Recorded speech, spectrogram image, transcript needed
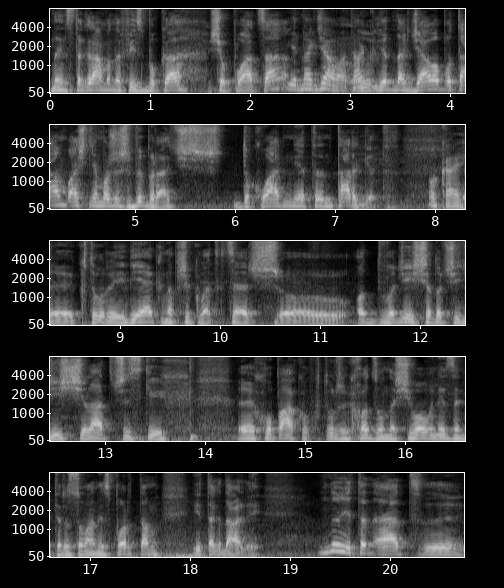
na Instagrama, na Facebooka się opłaca. Jednak działa, tak? Y, Jednak działa, bo tam właśnie możesz wybrać dokładnie ten target. Okej. Y, który wiek na przykład chcesz od 20 do 30 lat wszystkich chłopaków, którzy chodzą na siłownię, zainteresowani sportem i tak dalej. No i ten ad, y,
